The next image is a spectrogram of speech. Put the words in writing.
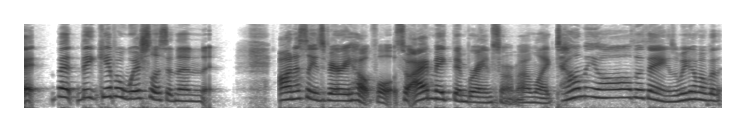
eh, but they give a wish list and then honestly, it's very helpful. So I make them brainstorm. I'm like, tell me all the things. And we come up with,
